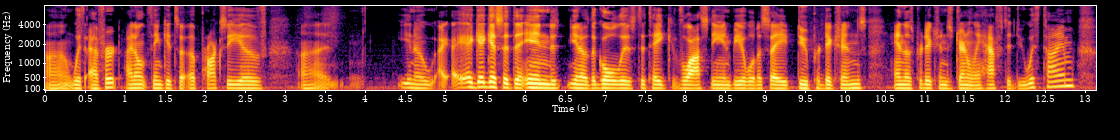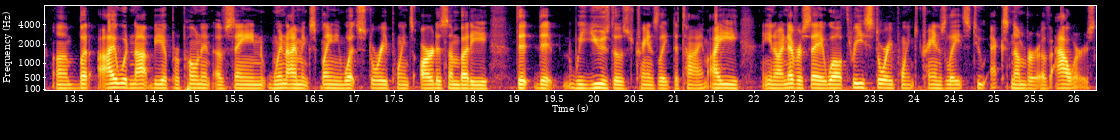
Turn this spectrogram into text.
uh, with effort. I don't think it's a, a proxy of uh, you know, I, I, guess at the end, you know, the goal is to take velocity and be able to say do predictions, and those predictions generally have to do with time. Um, but I would not be a proponent of saying when I'm explaining what story points are to somebody that that we use those to translate to time. I.e., you know, I never say, well, three story points translates to X number of hours.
